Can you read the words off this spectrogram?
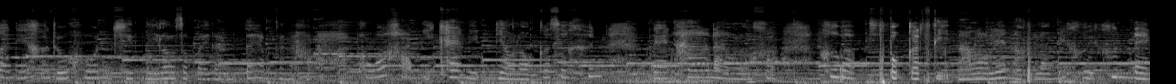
วัสดีค่ะทุกคน คลิปนี้เราจะไปดันแต้มกันนะคะ เพราะว่าขาดอีกแค่นิดเดียวเราก็จะขึ้นแดง5ดาวแล้วค่ะ คือแบบปกตินะเราเล่นอะเราไม่เคยขึ้นแดง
